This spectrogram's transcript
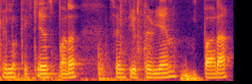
¿Qué es lo que quieres para sentirte bien, para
